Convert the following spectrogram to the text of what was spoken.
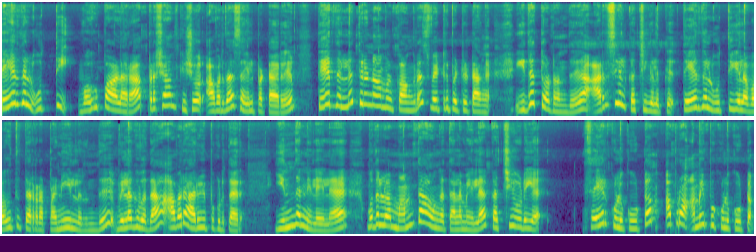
தேர்தல் உத்தி வகுப்பாளராக பிரசாந்த் கிஷோர் அவர் தான் செயல்பட்டார். தேர்தலில் திரிணாமுல் காங்கிரஸ் வெற்றி பெற்றுட்டாங்க. இதை தொடர்ந்து அரசியல் கட்சிகளுக்கு தேர்தல் உத்திகளை வகுத்து தர்ற பணியிலிருந்து விலகுவதாக அவர் அறிவிப்பு கொடுத்தாரு. இந்த நிலையில் முதல்வர் மம்தா அவங்க தலைமையில் கட்சியுடைய செயற்குழு கூட்டம் அப்புறம் அமைப்பு குழு கூட்டம்.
